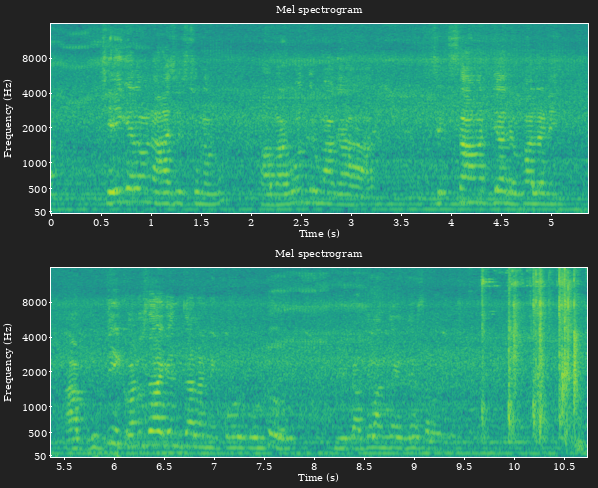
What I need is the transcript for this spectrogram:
చేయగలమని ఆశిస్తున్నాము. ఆ భగవంతుడు మాకు ఆ శక్తి సామర్థ్యాలు ఇవ్వాలని ఆ బుద్ధి కొనసాగించాలని కోరుకుంటూ మీ పెద్దలందరికీ సెలవు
